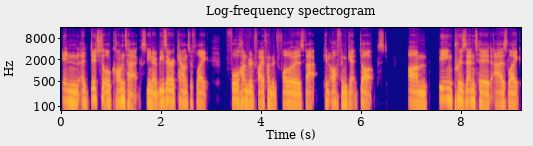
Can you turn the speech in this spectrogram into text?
in a digital context you know these are accounts with like 400 500 followers that can often get doxxed um being presented as like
